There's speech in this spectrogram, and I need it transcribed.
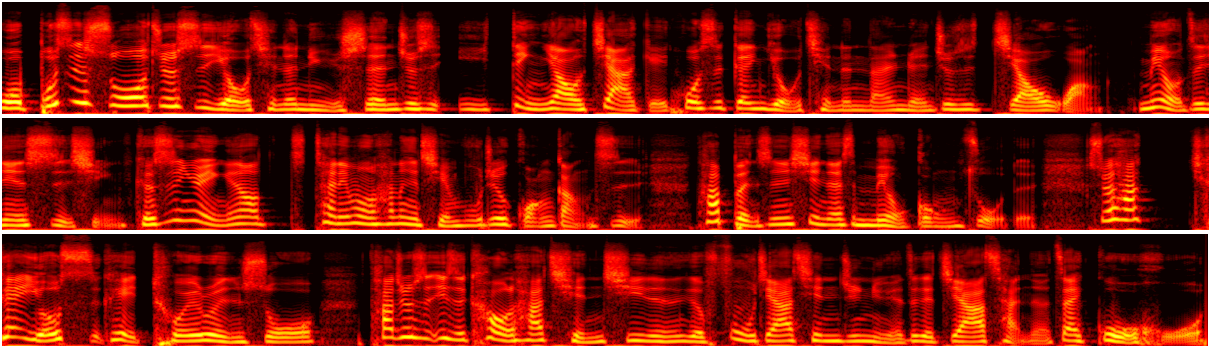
我不是说就是有钱的女生就是一定要嫁给或是跟有钱的男人就是交往，没有这件事情。可是因为你看到蔡天凤她那个前夫就是广港志，他本身现在是没有工作的，所以他。可以由此可以推论说，他就是一直靠着他前妻的那个富家千金女的这个家产呢在过活。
